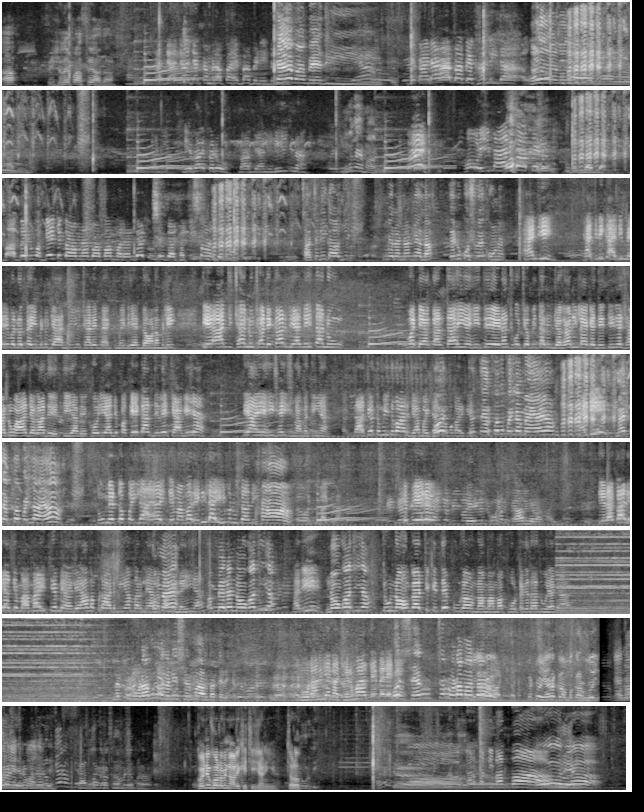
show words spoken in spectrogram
ਆ ਪਿਛਲੇ ਪਾਸੇ ਆ ਜਾ। ਜਾ ਜਾ ਜਾ ਕਮਰਾ ਪਾਏ ਬਾਬੇ ਨੇ ਇੱਧਰ। ਜੈ ਬਾਬੇ ਦੀ। ਜਕਾੜਾ ਬਾਬੇ ਖਾਲੀ ਦਾ। ਸੇਵਾ ਕਰੋ ਬਾਬਿਆਂ ਦੀ ਰੀਝ ਨਾ ਮੂੰਹ ਤੇ ਮਾਰ। ਓਏ ਹੌਲੀ ਮਾਰ ਬਾਬੇ ਨੂੰ। ਬਾਬੇ ਨੂੰ ਅੱਗੇ ਚਕਾਵਣਾ ਬਾਬਾ ਮਰਨ ਦੇ ਤੂੰ ਇਹਦਾ ਠੱਕੀ ਮਾਰ ਦੇਣਾ ਸੱਚੜੀ ਕਾਲ ਜੀ। ਮੇਰਾ ਨਾਂ ਨਿਆਲਾ। ਇਹਨੂੰ ਪੁੱਛ ਵੇ ਕੌਣ ਹੈ? ਹਾਂਜੀ। ਸਤਿ ਕਾਲ ਜੀ ਮੇਰੇ ਵੱਲੋਂ ਤਈ ਮੈਨੂੰ ਜਾਣਦੀ ਹੋ ਸਾਰੇ ਮੈਂ ਕਮੇਡੀਅਨ ਡੌਨ ਅਮਲੀ। ਤੇ ਅੱਜ ਸਾਨੂੰ ਸਾਡੇ ਘਰ ਦੇ ਨਹੀਂ ਤੁਹਾਨੂੰ ਵੱਡਿਆ ਕਰਤਾ ਸੀ ਅਸੀਂ ਤੇ ਇਹ ਨਾ ਸੋਚੋ ਵੀ ਤੁਹਾਨੂੰ ਜਗ੍ਹਾ ਨਹੀਂ ਲੈ ਕੇ ਦਿੱਤੀ ਤੇ ਸਾਨੂੰ ਆਹ ਜਗ੍ਹਾ ਦੇਤੀ ਆ। ਵੇਖੋ ਜੀ ਅੱਜ ਪੱਕੇ ਘਰ ਦੇ ਵਿੱਚ ਆ ਗਏ ਆ ਤੇ ਆਏ ਅਸੀਂ ਸਹੀ ਸਲਾਮਤੀ ਆ ਦਾਜੋ ਤੁਮੀ ਦਵਾਰ ਜਾ ਬੈਠਾ ਚੁੱਪ ਕਰਕੇ। ਤੇ ਤੇਰੇ ਤੋਂ ਤਾਂ ਪਹਿਲਾਂ ਮੈਂ ਆਇਆ। ਹਾਂਜੀ? ਮੈਂ ਤੇਰੇ ਤੋਂ ਪਹਿਲਾਂ ਆਇਆ। ਤੂੰ ਮੇਰੇ ਤੋਂ ਪਹਿਲਾਂ ਆਇਆ ਇੱਥੇ ਮਾਮਾ ਰੇੜੀ ਲਾਈ ਸੀ ਮਰੂਦਾਂ ਦੀ। ਹਾਂ। ਉਹ ਅੱਛਾ ਅੱਛਾ। ਤੇ ਫਿਰ? ਫਿਰ ਵੀ ਕੌਣ ਆ ਮੇਰਾ ਭਾਈ। ਤੇਰਾ ਘਰ ਆ ਤੇ ਮਾਮਾ ਇੱਥੇ ਮੈਂ ਲਿਆ ਵਾ ਪਲਾਟ ਵੀ ਆ ਮਰ ਲਿਆ ਨਾ ਭਾਵੇਂ ਨਹੀਂ ਆ। ਉਹ ਮੇਰਾ ਨੌਗਾ ਜੀ ਆ। ਹਾਂਜੀ? ਨੌਗਾ ਜੀ ਆ। ਤੂੰ ਨੌਗਾ ਚ ਕਿਤੇ ਪੂਰਾ ਹੁੰਨਾ ਮਾਮਾ? ਫੋਟਕਦਾ ਤੂੰ ਹੈਗਾ। ਮੇਰੇ ਕੋਲ ਰੋੜਾ ਵੀ ਨਹੀਂ ਅਗਲੇ ਸਿਰ ਮਾਰਦਾ ਤੇਰੇ ਚ ਰੋੜਾ ਨਹੀਂ ਹੈਗਾ ਛਿਰ ਮਾਰਦੇ ਮੇਰੇ ਉਹ ਚ ਸਿਰ ਚ ਰੋੜਾ ਮਾਰਦਾ। ਕੱਟੋ ਯਾਰ ਕੰਮ ਕਰ ਲੋ ਕੋਈ ਨਹੀਂ ਫੋਟੋ ਵੀ ਨਾਲ ਹੀ ਖਿੱਚੀ ਜਾਣੀ ਆ। ਚਲੋ। ਗਣਪਤੀ ਬਾਬਾ। ਹੋ ਰਿਹਾ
